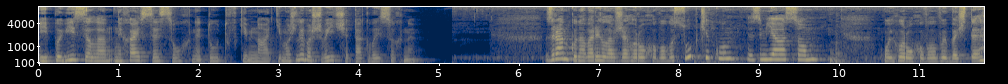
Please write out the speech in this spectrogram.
і повісила, нехай все сухне тут в кімнаті. Можливо, швидше так висохне. Зранку наварила вже горохового супчику з м'ясом. Ой, горохового, вибачте,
